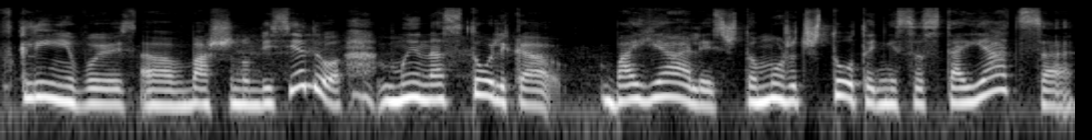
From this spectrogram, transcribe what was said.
вклиниваюсь э, в Машину беседу, мы настолько боялись, что может что-то не состояться,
